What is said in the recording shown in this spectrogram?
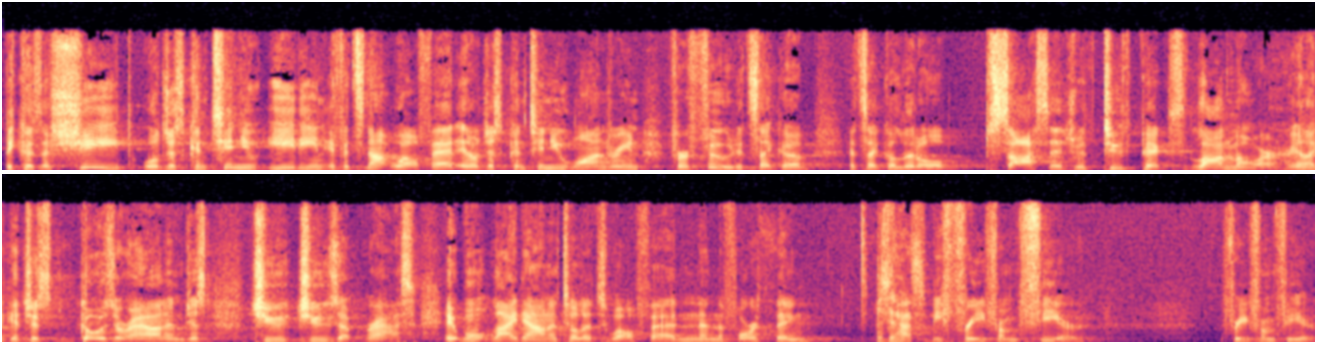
Because a sheep will just continue eating. If it's not well fed, it'll just continue wandering for food. It's like a, it's like a little sausage with toothpicks lawnmower. You know, like it just goes around and just chew, chews up grass. It won't lie down until it's well fed. And then the fourth thing is it has to be free from fear. Free from fear.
